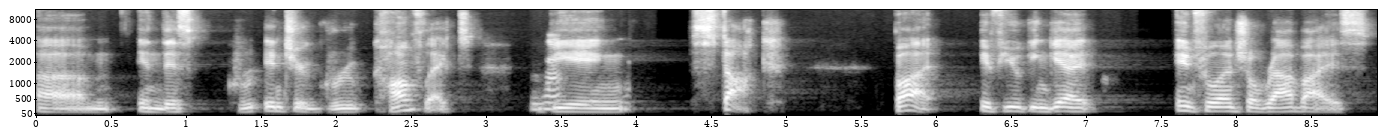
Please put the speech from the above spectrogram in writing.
um, in this gr- intergroup conflict mm-hmm. being stuck. But if you can get influential rabbis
